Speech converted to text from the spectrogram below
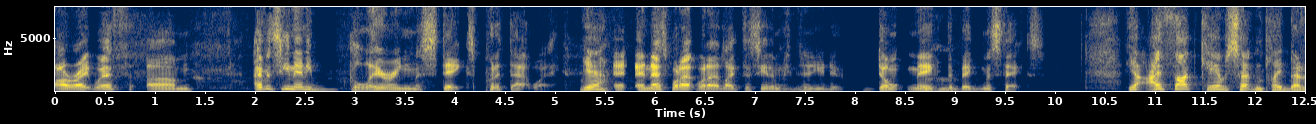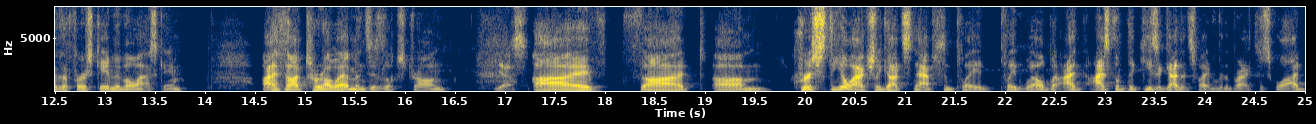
all right with. Um, I haven't seen any glaring mistakes. Put it that way. Yeah, and, and that's what I what I'd like to see them continue to do. Don't make mm-hmm. the big mistakes. Yeah, I thought Cam Sutton played better the first game than the last game. I thought Terrell Edmunds has looked strong. Yes. I thought um, Chris Steele actually got snaps and played played well, but I, I still think he's a guy that's fighting for the practice squad,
